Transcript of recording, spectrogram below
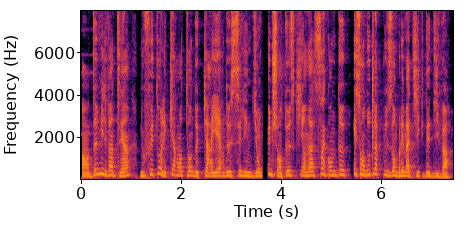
En 2021, nous fêtons les 40 ans de carrière de Céline Dion, une chanteuse qui en a 52, et sans doute la plus emblématique des divas.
